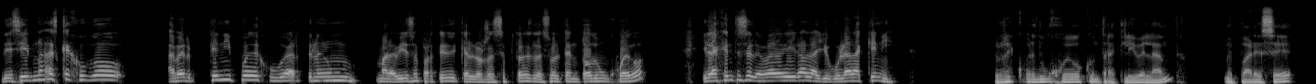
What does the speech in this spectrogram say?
decir, no, es que jugó. A ver, Kenny puede jugar, tener un maravilloso partido y que los receptores le suelten todo un juego. Y la gente se le va a ir a la yugular a Kenny. Yo recuerdo un juego contra Cleveland, me parece,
